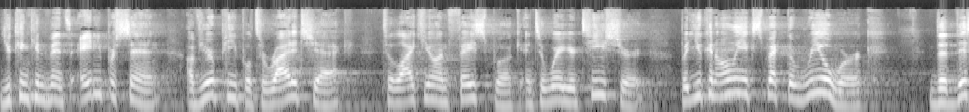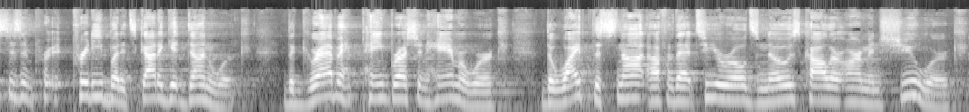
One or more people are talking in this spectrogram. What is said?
You can convince 80% of your people to write a check, to like you on Facebook, and to wear your t shirt, but you can only expect the real work, the this isn't pr- pretty but it's got to get done work, the grab a paintbrush and hammer work, the wipe the snot off of that two year old's nose, collar, arm, and shoe work,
